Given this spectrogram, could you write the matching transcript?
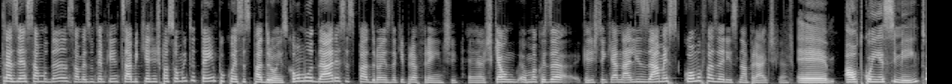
trazer essa mudança ao mesmo tempo que a gente sabe que a gente passou muito tempo com esses padrões? Como mudar esses padrões daqui para frente? É, acho que é, um, é, uma coisa que a gente tem que analisar, mas como fazer isso na prática? É autoconhecimento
